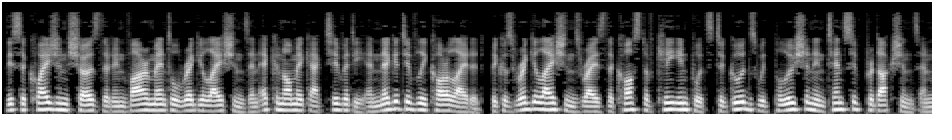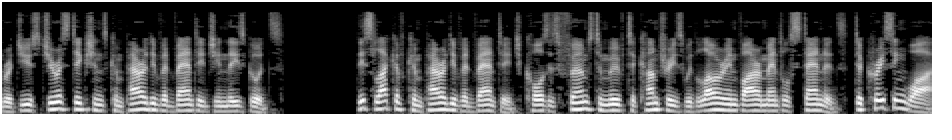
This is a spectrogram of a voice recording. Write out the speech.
this equation shows that environmental regulations and economic activity are negatively correlated, because regulations raise the cost of key inputs to goods with pollution-intensive productions and reduce jurisdictions' comparative advantage in these goods. This lack of comparative advantage causes firms to move to countries with lower environmental standards, decreasing Y.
